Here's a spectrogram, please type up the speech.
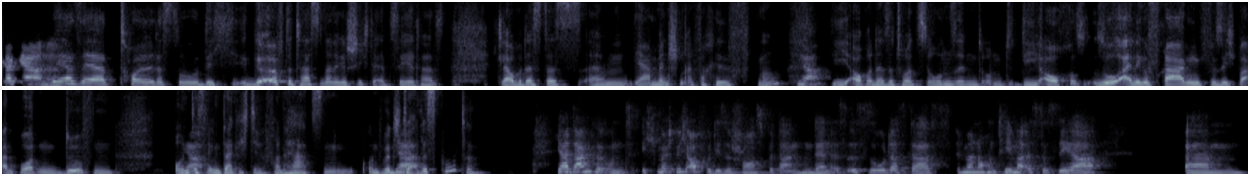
sehr gerne. Sehr, sehr toll, dass du dich geöffnet hast und deine Geschichte erzählt hast. Ich glaube, dass das ähm, ja Menschen einfach hilft, ne? ja. die auch in der Situation sind und die auch so einige Fragen für sich beantworten dürfen. Und ja. deswegen danke ich dir von Herzen und wünsche ja. dir alles Gute. Ja, danke. Und ich möchte mich auch für diese Chance bedanken, denn es ist so, dass das immer noch ein Thema ist, das sehr ähm,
